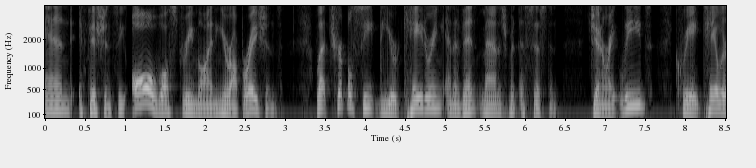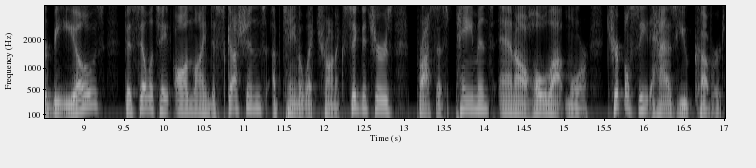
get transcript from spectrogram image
and efficiency, all while streamlining your operations. Let Tripleseat be your catering and event management assistant. Generate leads, create tailored BEOs, facilitate online discussions, obtain electronic signatures, process payments, and a whole lot more. Tripleseat has you covered.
